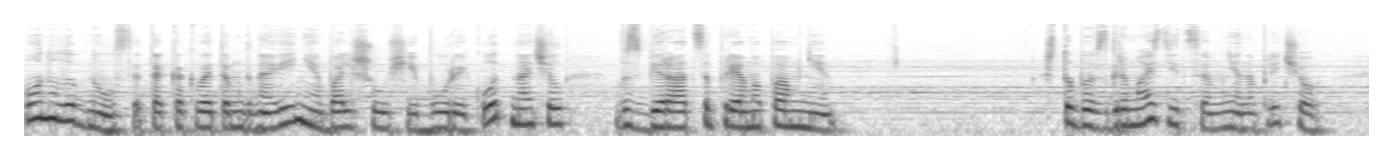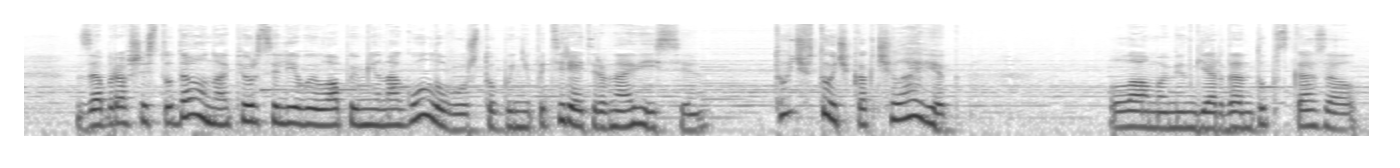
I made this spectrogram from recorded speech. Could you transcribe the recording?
Он улыбнулся, так как в это мгновение большущий бурый кот начал взбираться прямо по мне, чтобы взгромоздиться мне на плечо. Забравшись туда, он оперся левой лапой мне на голову, чтобы не потерять равновесие. Точь в точь, как человек. Лама Мингердандуб сказал –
